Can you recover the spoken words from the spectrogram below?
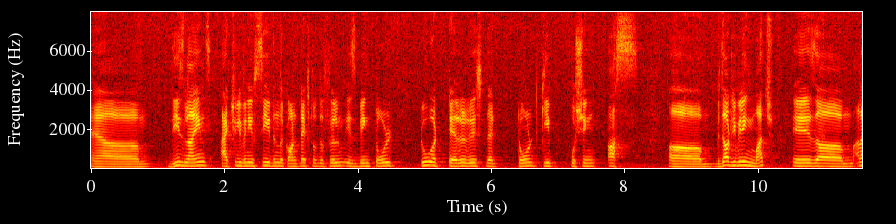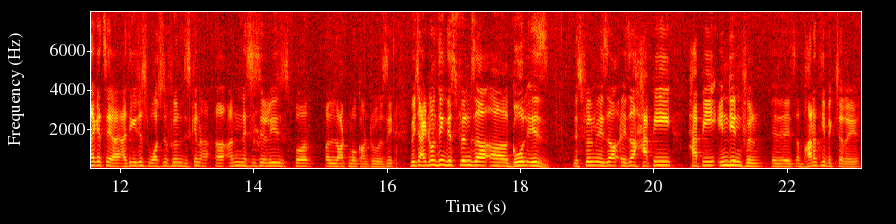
Um, these lines actually, when you see it in the context of the film, is being told to a terrorist that don't keep pushing us. Um, without revealing much is um, like I say I think you just watch the film. This can uh, unnecessarily spur a lot more controversy which I don't think this film's uh, uh, goal is. This film is a is a happy happy Indian film. It's a Bharati picture hai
